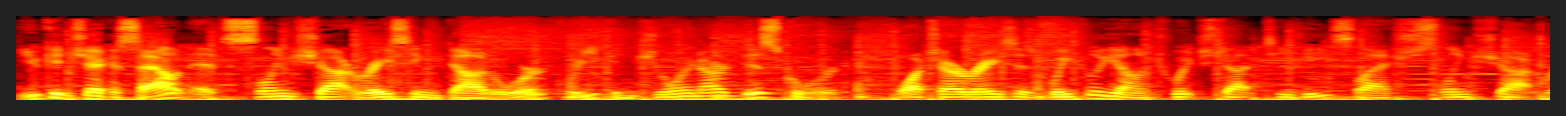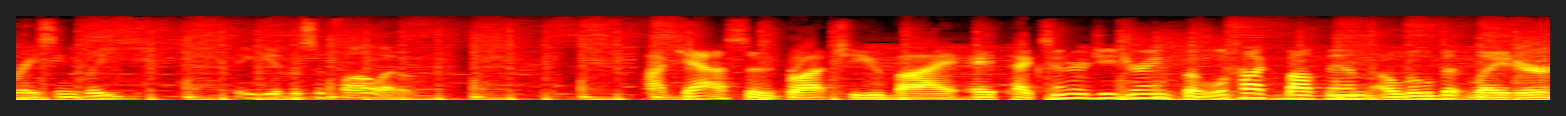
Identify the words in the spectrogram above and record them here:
You can check us out at slingshotracing.org where you can join our Discord, watch our races weekly on twitch.tv slash slingshot racing league, and give us a follow. Podcast is brought to you by Apex Energy Drink, but we'll talk about them a little bit later.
